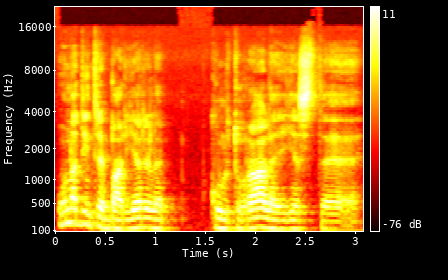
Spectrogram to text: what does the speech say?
una dintre barierele culturale este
